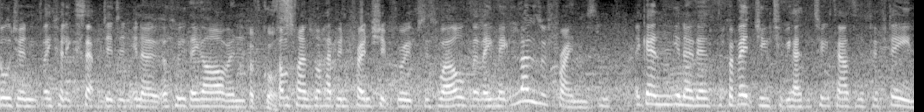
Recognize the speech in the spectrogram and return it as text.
children they feel accepted and you know of who they are, and Of course. sometimes not having friendship groups as well. That they make loads of friends. And again, you know, there's the prevent duty we had in 2015,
